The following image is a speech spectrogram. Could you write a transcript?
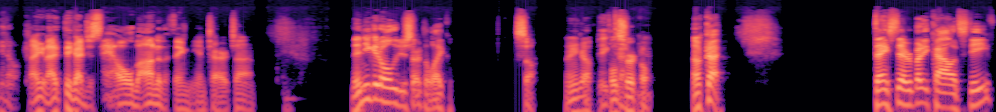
you know, can I get? I think I just held on to the thing the entire time. Then you get older, you start to like them. So there you go, Big full time, circle. Okay. Thanks to everybody, Kyle and Steve,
